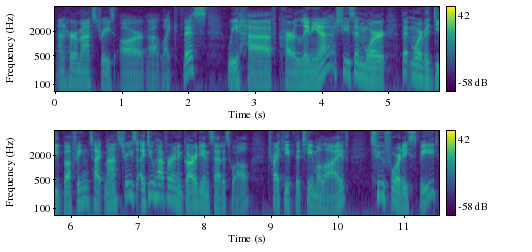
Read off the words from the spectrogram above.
And her masteries are uh, like this. We have Carlinia. She's in more, bit more of a debuffing type masteries. I do have her in a Guardian set as well. Try keep the team alive. 240 speed,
